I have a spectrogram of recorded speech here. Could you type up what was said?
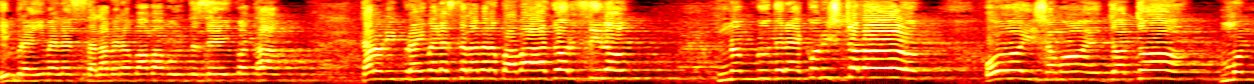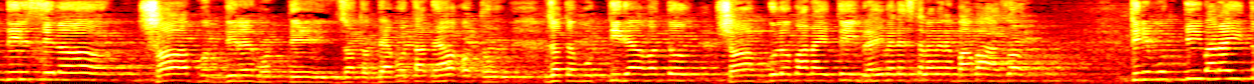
ইব্রাহিম আলাইসালামের বাবা বলতেছে এই কথা, কারণ ইব্রাহিম আলাইসালামের বাবা আজর ছিল, নমরুদের একনিষ্ঠ লোক। ওই সময় যত মন্দির ছিল, সব মন্দিরের মধ্যে যত দেবতা দেওয়া হতো, যত মূর্তি দেওয়া হতো, সবগুলো বানাইতো ইব্রাহিম আলাইসালামের বাবা আজর তিনি মূর্তি বানাইত।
